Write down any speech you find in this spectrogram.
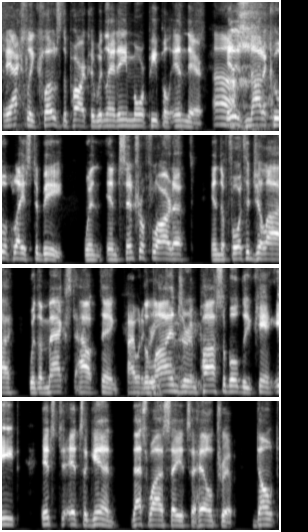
They actually closed the park. They wouldn't let any more people in there. Ugh. It is not a cool place to be when in Central Florida in the 4th of July with a maxed out thing. I would The agree. lines are impossible. That You can't eat. It's it's again, that's why I say it's a hell trip. Don't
